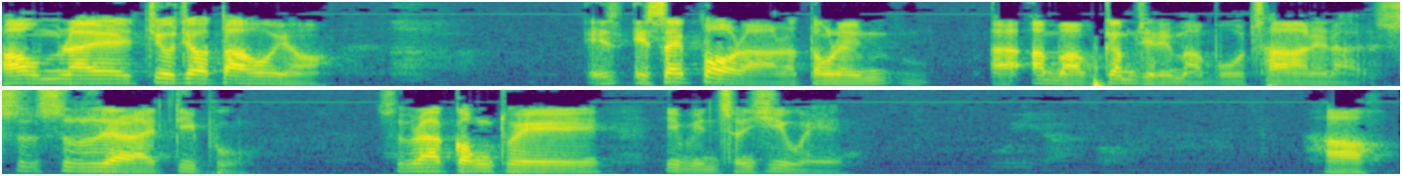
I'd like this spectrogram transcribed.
好，我们来就教大会哦，会会使报啦，当然啊啊嘛，感觉的嘛无差的啦，是是不是要来递补？是不是要公推一名程序委员？好，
